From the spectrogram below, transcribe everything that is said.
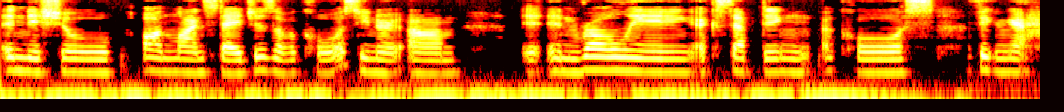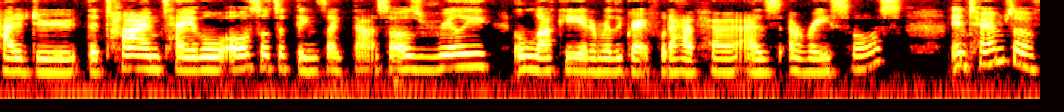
initial online stages of a course. You know, um, enrolling, accepting a course, figuring out how to do the timetable, all sorts of things like that. So I was really lucky and I'm really grateful to have her as a resource. In terms of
